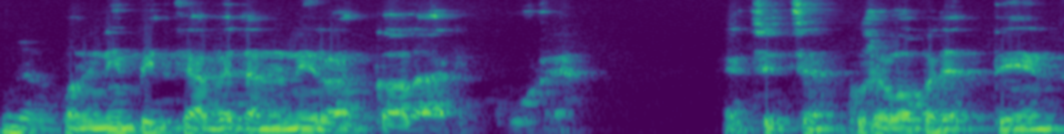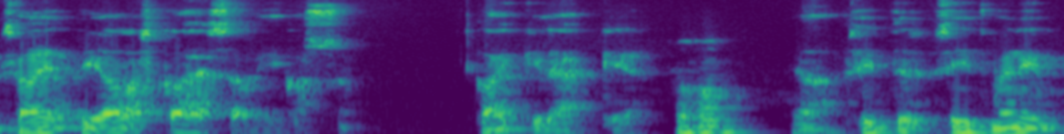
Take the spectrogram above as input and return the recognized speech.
Joo. Mä olin niin pitkään vetänyt niin rankkaa lääkekuuria. Et sit se, kun se lopetettiin, se ajettiin alas kahdessa viikossa, kaikki lääkkeet. Oho. Ja sitten siitä meni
